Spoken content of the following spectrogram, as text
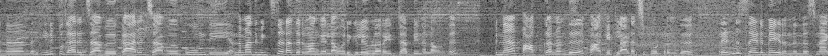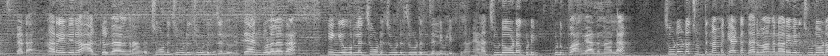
என்ன அந்த இனிப்பு காரச்சாவு காரச்சாவு பூந்தி அந்த மாதிரி மிக்சடாக தருவாங்க எல்லாம். ஒரு கிலோ இவ்வளோ ரேட் அப்படின்னு எல்லாம் உண்டு. பின்ன பாப்கார்ன் வந்து பாக்கெட்டில் அடைச்சி போட்டிருந்து ரெண்டு சைடுமே இருந்து இந்த ஸ்நாக்ஸ் கடை. நிறைய பேர் ஆட்கள் வாங்குறாங்க. சூடு சூடு சூடுன்னு சொல்லுவோம். தேன்குழல தான் எங்கள் ஊரில் சூடு சூடு சூடுன்னு சொல்லி விழிப்புறேன் ஏன்னா சூடோட குடி கொடுப்பாங்க அதனால. சூடோட சுட்டு நம்ம கேட்டால் தருவாங்க. நிறைய பேர் சூடோட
